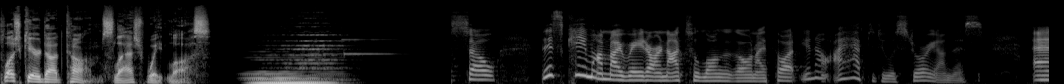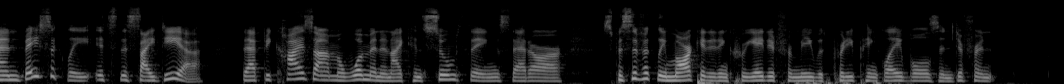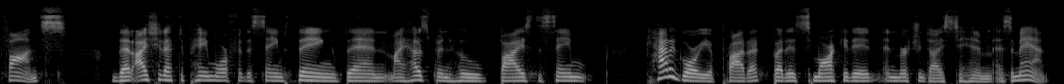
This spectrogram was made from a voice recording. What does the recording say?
plushcare.com slash weight loss. So, this came on my radar not too long ago, and I thought, you know, I have to do a story on this. And basically, it's this idea that because I'm a woman and I consume things that are specifically marketed and created for me with pretty pink labels and different fonts, that I should have to pay more for the same thing than my husband who buys the same category of product, but it's marketed and merchandised to him as a man.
